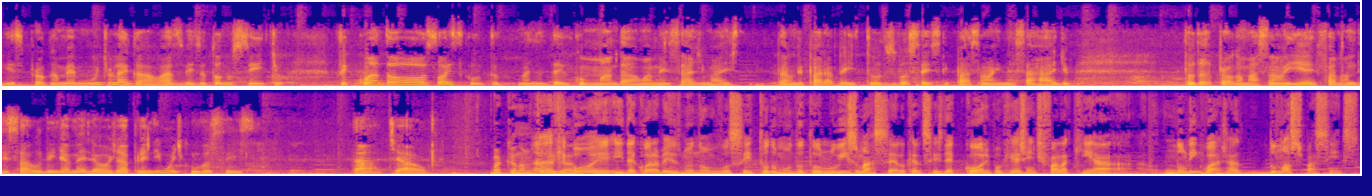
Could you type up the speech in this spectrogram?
esse programa é muito legal. Às vezes eu tô no sítio, fico a dor, só escuto, mas não tenho como mandar uma mensagem, mas estão de parabéns todos vocês que passam aí nessa rádio. Toda a programação e é falando de saúde ainda melhor. Já aprendi muito com vocês. Tá? Tchau. Bacana, muito ah, obrigado. que bom. E, e decora mesmo meu nome. Você e todo mundo. Doutor Luiz Marcelo. Quero que vocês decorem, porque a gente fala aqui a, no linguajar dos nossos pacientes.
